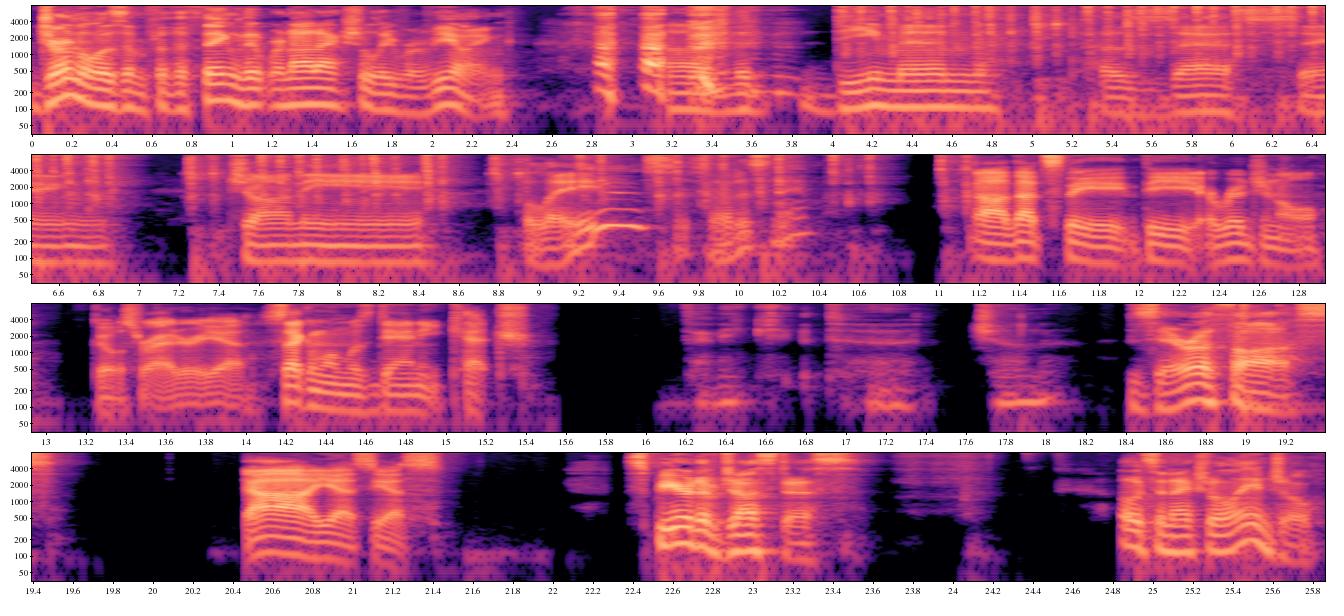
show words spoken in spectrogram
Journalism for the thing that we're not actually reviewing. uh, the demon possessing Johnny Blaze? Is that his name? Uh, that's the the original Ghost Rider. Yeah, second one was Danny Ketch. Danny uh, John Zarathos. Ah, yes, yes. Spirit of Justice. Oh, it's an actual angel.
